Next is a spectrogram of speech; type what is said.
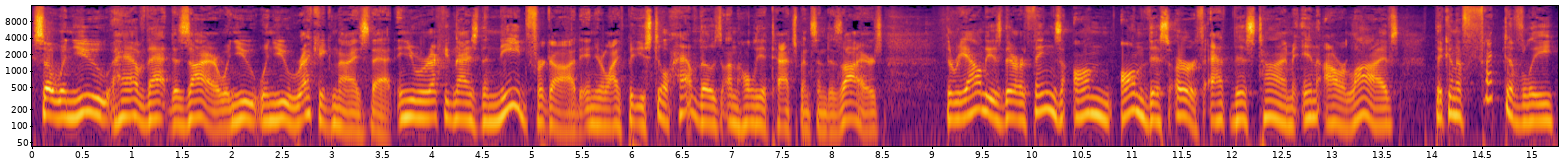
So when you have that desire, when you when you recognize that, and you recognize the need for God in your life, but you still have those unholy attachments and desires, the reality is there are things on on this earth at this time in our lives that can effectively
